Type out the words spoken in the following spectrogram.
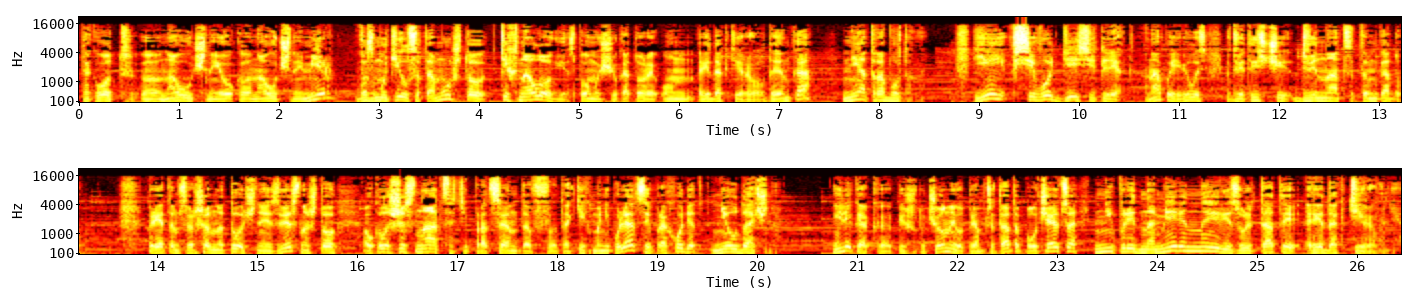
Так вот, э, научный и околонаучный мир возмутился тому, что технология, с помощью которой он редактировал ДНК, не отработана. Ей всего 10 лет. Она появилась в 2012 году. При этом совершенно точно известно, что около 16% таких манипуляций проходят неудачно – или, как пишут ученые, вот прям цитата, получаются непреднамеренные результаты редактирования.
